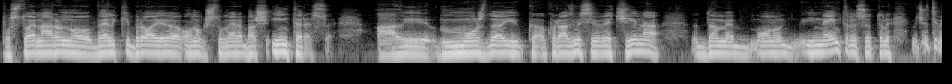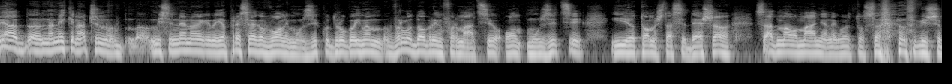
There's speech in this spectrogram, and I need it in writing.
postoje naravno veliki broj e, onog što mene baš interesuje. Ali možda i kako razmislim većina uh, da me ono i ne interesuje to. Međutim, ja na neki način, mislim, ne, ja pre svega volim muziku, drugo imam vrlo dobru informaciju o muzici i o tome šta se dešava. Sad malo manje nego to sad više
